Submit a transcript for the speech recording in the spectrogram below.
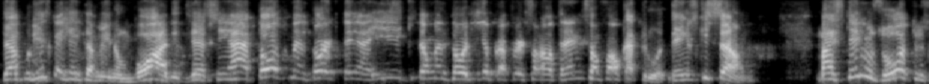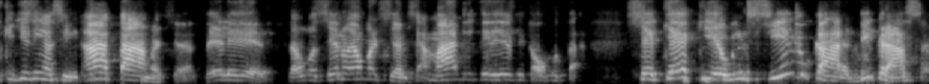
Então é por isso que a gente também não pode dizer assim, ah, todo mentor que tem aí, que tem mentoria para personal training são falcatrua. Tem os que são. Mas tem os outros que dizem assim, ah, tá, Marciano, beleza. Então você não é o Marciano, você é a Madre Teresa de Calcutá. Você quer que eu ensine o cara de graça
